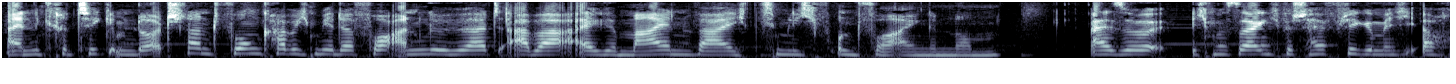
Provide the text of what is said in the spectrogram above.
Eine Kritik im Deutschlandfunk habe ich mir davor angehört, aber allgemein war ich ziemlich unvoreingenommen. Also ich muss sagen, ich beschäftige mich auch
